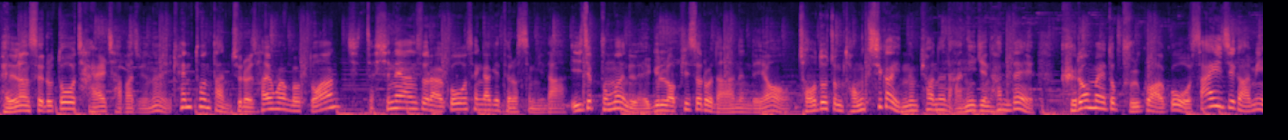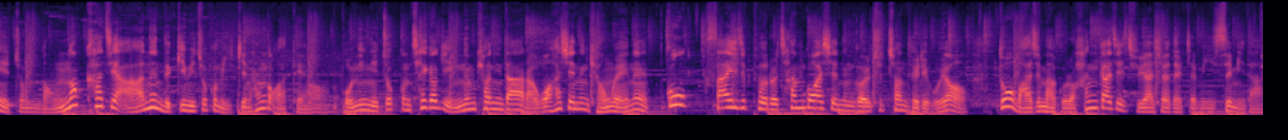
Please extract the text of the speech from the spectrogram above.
밸런스로 또잘 잡아주는 캔톤 단추를 사용한 것 또한 진짜 신의 한 수라고 생각이 들었습니다. 이 제품은 레귤러 핏으로 나왔는데요. 저도 좀 덩치가 있는 편은 아니긴 한데 그럼에도 불구하고 사이즈감이 좀 넉넉하지 않은 느낌이 조금 있긴 한 것 같아요. 본인이 조금 체격이 있는 편이다라고 하시는 경우에는 꼭 사이즈표를 참고하시는 걸 추천드리고요. 또 마지막으로 한 가지 주의하셔야 될 점이 있습니다.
